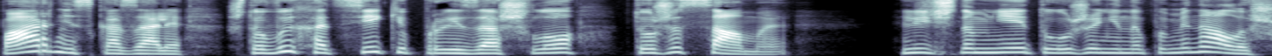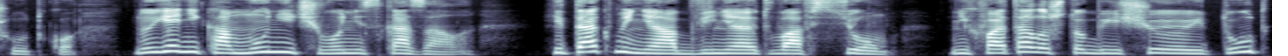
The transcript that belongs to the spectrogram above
Парни сказали, что в их отсеке произошло то же самое. Лично мне это уже не напоминало шутку, но я никому ничего не сказала. И так меня обвиняют во всем. Не хватало, чтобы еще и тут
